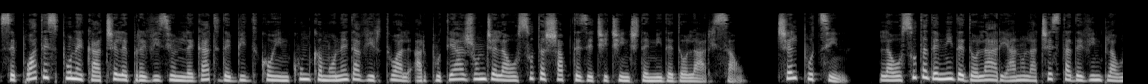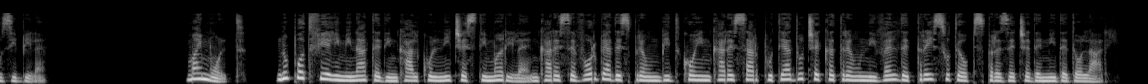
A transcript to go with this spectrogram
se poate spune că acele previziuni legate de Bitcoin cum că moneda virtuală ar putea ajunge la 175.000 de dolari sau, cel puțin, la 100.000 de dolari anul acesta devin plauzibile. Mai mult, nu pot fi eliminate din calcul nici estimările în care se vorbea despre un bitcoin care s-ar putea duce către un nivel de 318.000 de dolari,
